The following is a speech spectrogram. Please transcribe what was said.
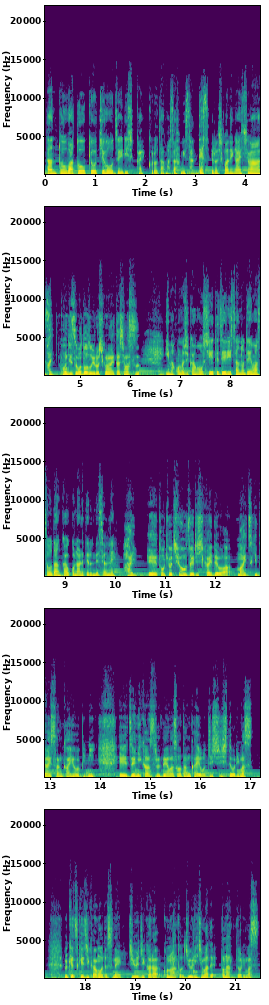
担当は東京地方税理士会黒田正文さんです。よろしくお願いします。はい本日もどうぞよろしくお願いいたします。今この時間は教えて税理士さんの電話相談会行われてるんですよね。はい、えー、東京地方税理士会では毎月第3火曜日に、えー、税に関する電話相談会を実施しております。受付時間はですね10時からこの後12時までとなっております。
